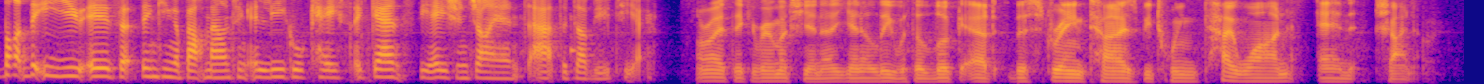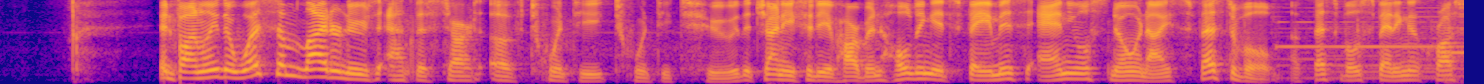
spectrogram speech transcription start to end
But the EU is thinking about mounting a legal case against the Asian giant at the WTO. All right, thank you very much, Yena. Yena Lee with a look at the strained ties between Taiwan and China. And finally, there was some lighter news at the start of 2022. The Chinese city of Harbin holding its famous annual Snow and Ice Festival, a festival spanning across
